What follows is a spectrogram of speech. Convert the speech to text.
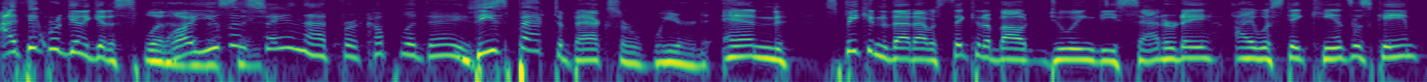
I think we're going to get a split. Well, you've been thing. saying that for a couple of days. These back to backs are weird. And speaking of that, I was thinking about doing the Saturday Iowa State Kansas game,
